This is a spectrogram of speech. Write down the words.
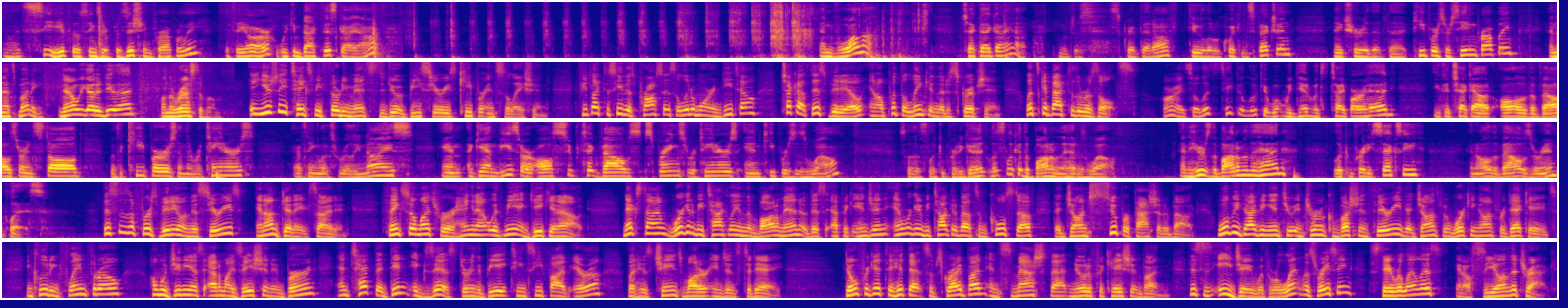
And let's see if those things are positioned properly. If they are, we can back this guy out. And voila, check that guy out. We'll just scrape that off, do a little quick inspection, make sure that the keepers are seating properly, and that's money. Now we got to do that on the rest of them. It usually takes me 30 minutes to do a B-Series keeper installation. If you'd like to see this process a little more in detail, check out this video and I'll put the link in the description. Let's get back to the results. All right, so let's take a look at what we did with the Type R head. You could check out all of the valves are installed with the keepers and the retainers. Everything looks really nice. And again, these are all Supertech valves, springs, retainers, and keepers as well. So that's looking pretty good. Let's look at the bottom of the head as well. And here's the bottom of the head, looking pretty sexy, and all the valves are in place. This is the first video in this series, and I'm getting excited. Thanks so much for hanging out with me and geeking out. Next time, we're going to be tackling the bottom end of this epic engine and we're going to be talking about some cool stuff that John's super passionate about. We'll be diving into internal combustion theory that John's been working on for decades, including flame throw, homogeneous atomization and burn, and tech that didn't exist during the B18C5 era but has changed modern engines today. Don't forget to hit that subscribe button and smash that notification button. This is AJ with Relentless Racing. Stay relentless, and I'll see you on the track.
